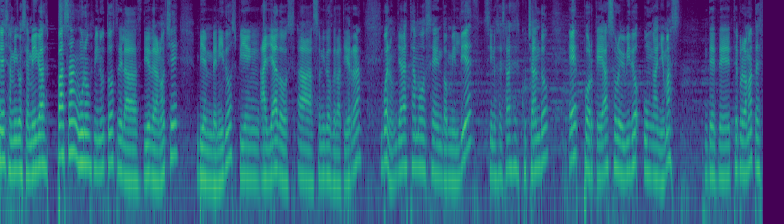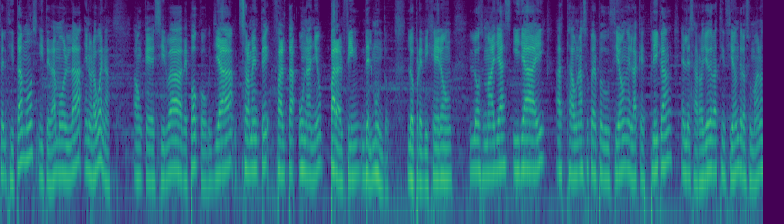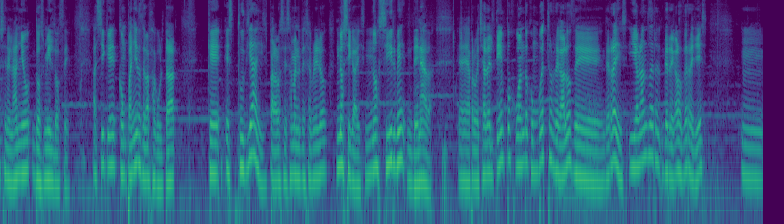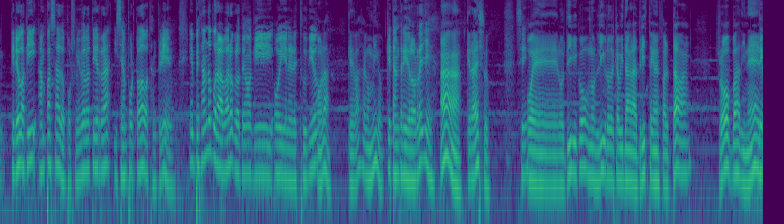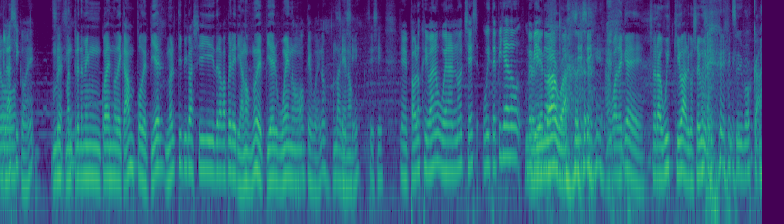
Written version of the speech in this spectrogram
Amigos y amigas. Pasan unos minutos de las 10 de la noche. Bienvenidos, bien hallados a Sonidos de la Tierra. Bueno, ya estamos en 2010. Si nos estás escuchando es porque has sobrevivido un año más. Desde este programa te felicitamos y te damos la enhorabuena. Aunque sirva de poco, ya solamente falta un año para el fin del mundo. Lo predijeron los mayas y ya hay hasta una superproducción en la que explican el desarrollo de la extinción de los humanos en el año 2012. Así que, compañeros de la facultad, que estudiáis para los exámenes de febrero, no sigáis, no sirve de nada. Eh, aprovechad el tiempo jugando con vuestros regalos de, Reyes. Y hablando de, de regalos de Reyes, mm, creo que aquí han pasado por Sonido de la Tierra y se han portado bastante bien. Empezando por Álvaro, que lo tengo aquí hoy en el estudio. Hola, ¿qué pasa conmigo? ¿Qué te han traído los Reyes? Ah, ¿qué era eso? Sí. Pues lo típico, unos libros del Capitán a la Triste que me faltaban, ropa, Qué dinero... clásico, ¿eh? Hombre, Sí, me han sí. traído también un cuaderno de campo, de piel, no el típico así de la papelería, no, uno de piel bueno. Oh, qué bueno. Anda sí, que no. sí, sí, sí. Eh, Pablo Escribano, buenas noches. Uy, te he pillado bebiendo, Bebiendo agua. Sí, sí. ¿Agua de qué? Eso era whisky o algo, seguro. Sí, Bosca.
